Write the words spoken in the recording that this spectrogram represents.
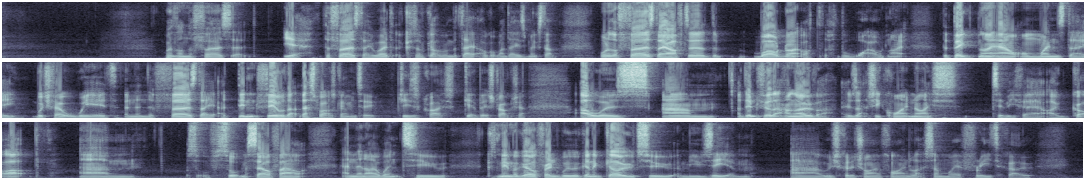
well on the Thursday. Yeah, the Thursday. Because I've got my day, I've got my days mixed up. One of the Thursday after the wild night, the wild night, the big night out on Wednesday, which felt weird, and then the Thursday, I didn't feel that. That's where I was going to. Jesus Christ, get a bit of structure. I was, um, I didn't feel that hungover. It was actually quite nice, to be fair. I got up, um, sort of sorted myself out, and then I went to because me and my girlfriend we were going to go to a museum. Uh, We're just going to try and find like somewhere free to go.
